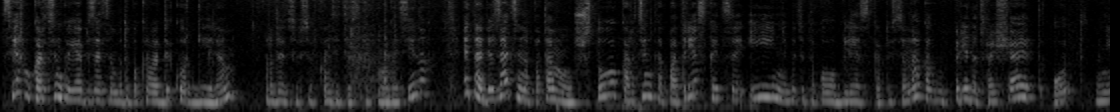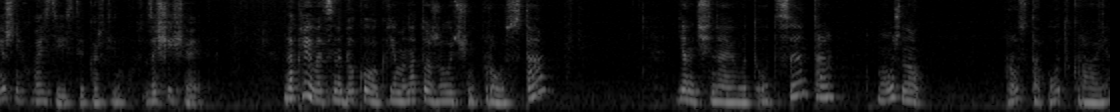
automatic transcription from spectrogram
Сверху картинку я обязательно буду покрывать декор гелем. Продается все в кондитерских магазинах. Это обязательно потому, что картинка потрескается и не будет такого блеска. То есть она как бы предотвращает от внешних воздействий картинку, защищает. Наклеивается на белковый крем она тоже очень просто. Я начинаю вот от центра, можно просто от края.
